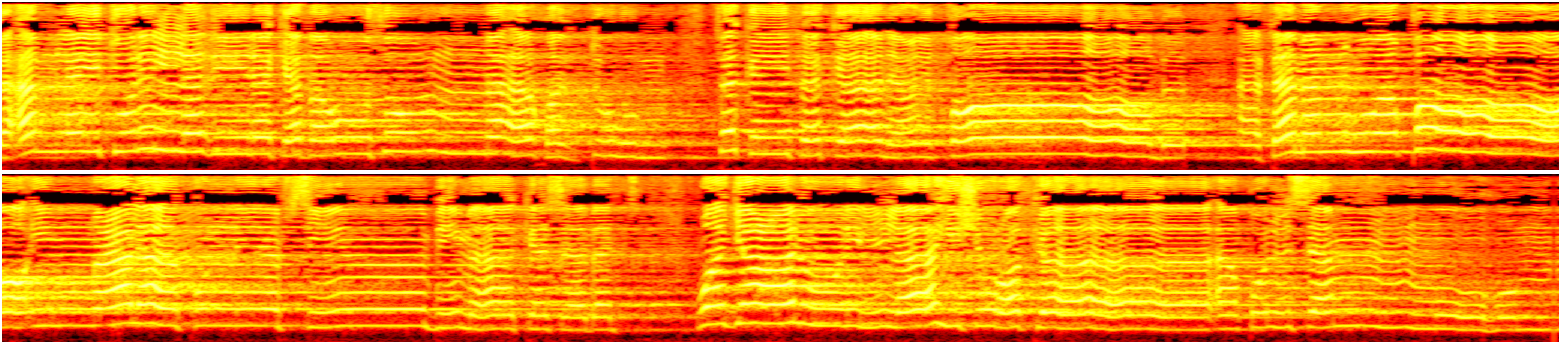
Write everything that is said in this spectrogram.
فأمليت للذين كفروا ثم أخذتهم فكيف كان عقاب؟ أفمن هو قائم على كل نفس بما كسبت؟ وجعلوا لله شركاء قل سموهم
